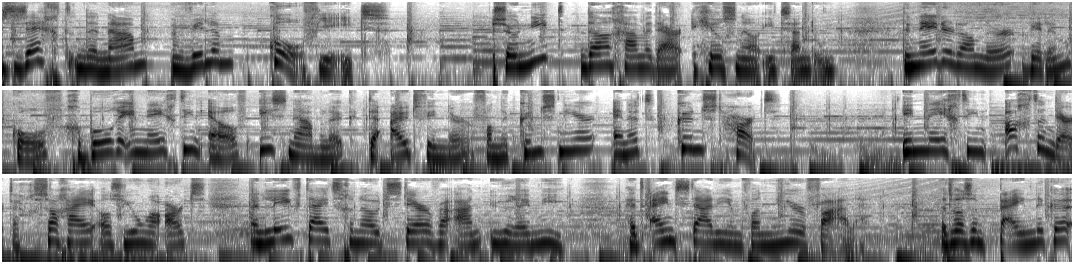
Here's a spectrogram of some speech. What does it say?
Zegt de naam Willem Kolf je iets? Zo niet, dan gaan we daar heel snel iets aan doen. De Nederlander Willem Kolf, geboren in 1911, is namelijk de uitvinder van de kunstnier en het kunsthart. In 1938 zag hij als jonge arts een leeftijdsgenoot sterven aan uremie, het eindstadium van nierfalen. Het was een pijnlijke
